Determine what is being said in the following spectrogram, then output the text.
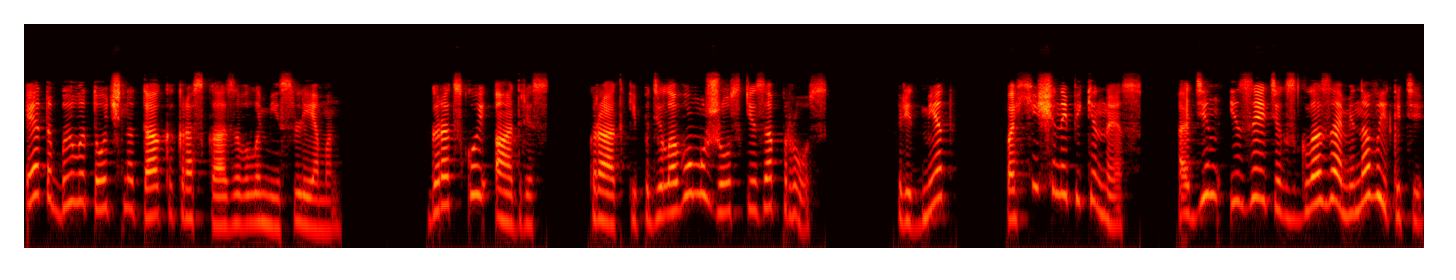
это было точно так, как рассказывала мисс Лемон. Городской адрес, краткий, по-деловому жесткий запрос. Предмет Похищенный пекинес. Один из этих с глазами на выкате,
